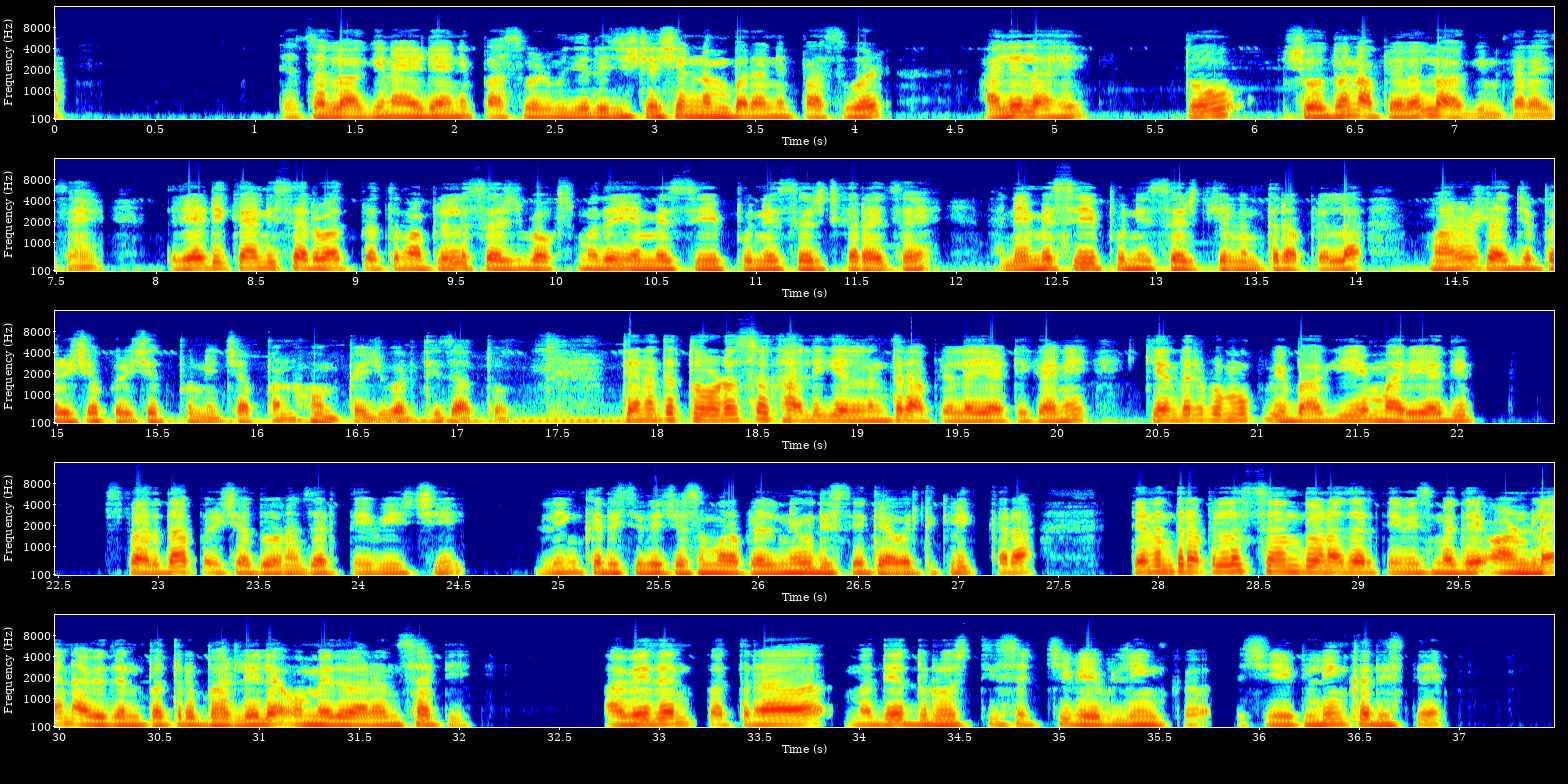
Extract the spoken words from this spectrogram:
त्याचा लॉग इन आय डी आणि पासवर्ड म्हणजे रजिस्ट्रेशन नंबर आणि पासवर्ड आलेला आहे. तो शोधून आपल्याला लॉग इन करायचा आहे. तर या ठिकाणी सर्वात प्रथम आपल्याला सर्च बॉक्समध्ये M S C Pune search करायचं आहे. आणि M S C Pune search केल्यानंतर आपल्याला महाराष्ट्र राज्य परीक्षा परिषद पुणेच्या आपण होमपेजवरती जातो. त्यानंतर थोडंसं खाली गेल्यानंतर आपल्याला या ठिकाणी केंद्रप्रमुख विभागीय मर्यादित स्पर्धा परीक्षा दोन हजार तेवीसची लिंक दिसते. त्याच्यासमोर आपल्याला न्यू दिसते. त्यावरती क्लिक करा. त्यानंतर आपल्याला सन दोन हजार तेवीसमध्ये ऑनलाईन आवेदनपत्र भरलेल्या उमेदवारांसाठी आवेदनपत्रामध्ये दुरुस्तीची वेब लिंक अशी एक लिंक दिसते.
